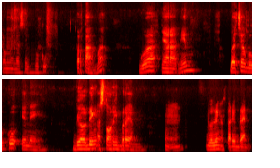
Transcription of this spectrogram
rekomendasi buku. Pertama, gue nyaranin baca buku ini, Building a Story Brand. Mm-mm. building a story brand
